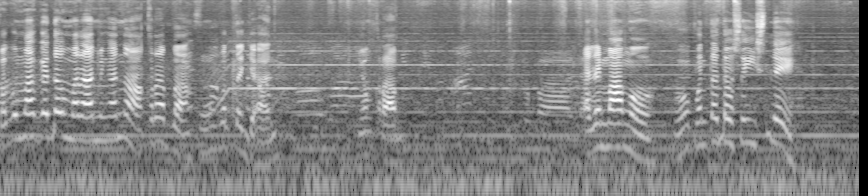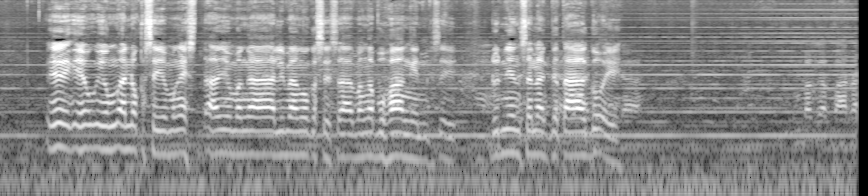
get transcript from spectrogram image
Pag umaga daw, maraming ano, ah, crab ah. Pumupunta dyan. Yung crab. Alimango. Pumupunta daw sa isla eh. Eh, yung, yung ano kasi, yung mga, ist- ah, yung mga alimango kasi sa mga buhangin kasi doon yan sa nagtatago eh. Kumbaga para...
